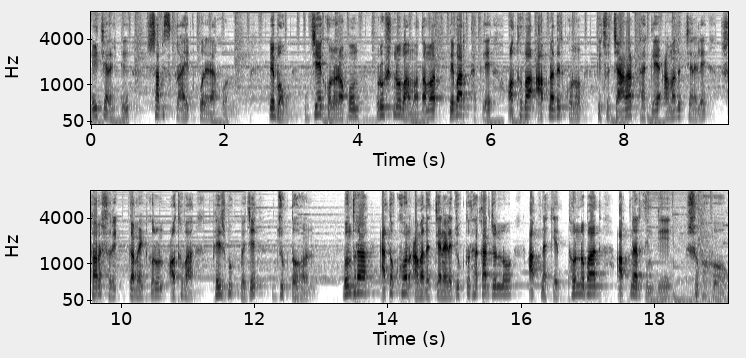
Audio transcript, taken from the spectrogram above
এই চ্যানেলটি সাবস্ক্রাইব করে রাখুন এবং যে কোনো রকম প্রশ্ন বা মতামত দেবার থাকলে অথবা আপনাদের কোনো কিছু জানার থাকলে আমাদের চ্যানেলে সরাসরি কমেন্ট করুন অথবা ফেসবুক পেজে যুক্ত হন। বন্ধুরা এতক্ষণ আমাদের চ্যানেলে যুক্ত থাকার জন্য আপনাকে ধন্যবাদ। আপনার দিনটি শুভ হোক।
